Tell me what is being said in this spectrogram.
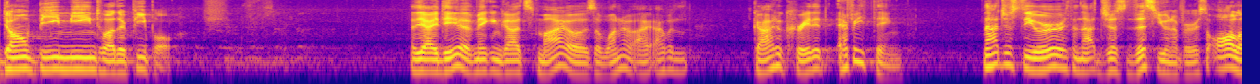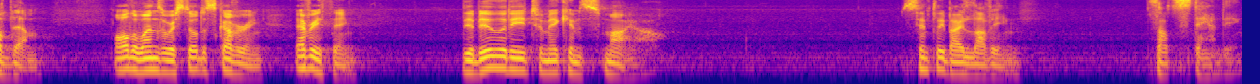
Don't be mean to other people. The idea of making God smile is a wonder. I, I would, God who created everything, not just the earth and not just this universe, all of them, all the ones we're still discovering, everything. The ability to make him smile simply by loving. It's outstanding.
